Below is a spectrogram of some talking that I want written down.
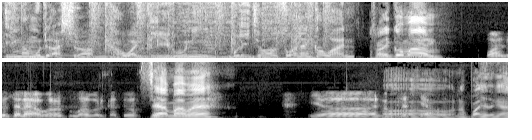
Imam Muda Ashraf, kawan keliru ni. Boleh jawab soalan kawan? Assalamualaikum, Mam. Waalaikumsalam warahmatullahi wabarakatuh. Sihat, Mam, eh? Ya, alhamdulillah siap. Oh, nampaknya tengah,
